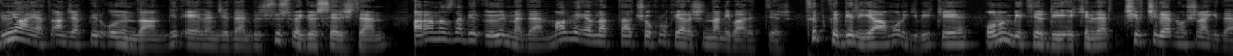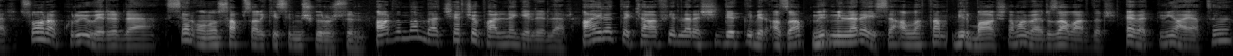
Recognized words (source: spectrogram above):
dünya hayat ancak bir oyundan, bir eğlenceden, bir süs ve gösterişten, Aranızda bir övünmeden mal ve evlatta çokluk yarışından ibarettir. Tıpkı bir yağmur gibi ki onun bitirdiği ekinler çiftçilerin hoşuna gider. Sonra kuruyu verir de sen onu sapsarı kesilmiş görürsün. Ardından da çerçöp haline gelirler. Ahirette kafirlere şiddetli bir azap, müminlere ise Allah'tan bir bağışlama ve rıza vardır. Evet dünya hayatı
